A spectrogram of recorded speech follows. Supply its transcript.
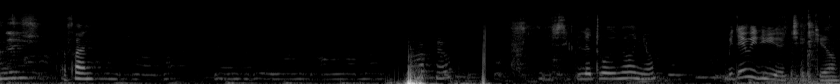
Anne Efendim ne yapıyor? bisiklet oyunu oynuyorum. Bir de video çekiyorum.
